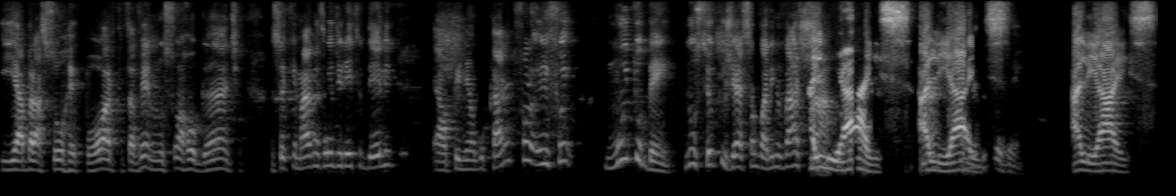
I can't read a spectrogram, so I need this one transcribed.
e abraçou o repórter, tá vendo? Não sou arrogante, não sei o que mais, mas é o direito dele, é a opinião do cara. Ele foi, ele foi muito bem. Não sei o que o Gerson Guarino vai achar. Aliás, aliás, aliás,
